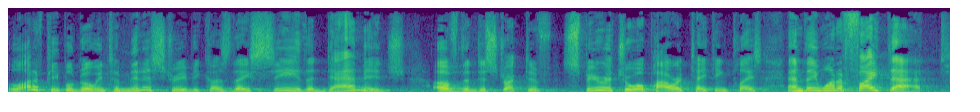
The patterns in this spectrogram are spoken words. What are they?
a lot of people go into ministry because they see the damage of the destructive spiritual power taking place and they want to fight that.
